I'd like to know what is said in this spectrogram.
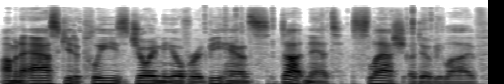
I'm going to ask you to please join me over at behance.net slash Adobe Live.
